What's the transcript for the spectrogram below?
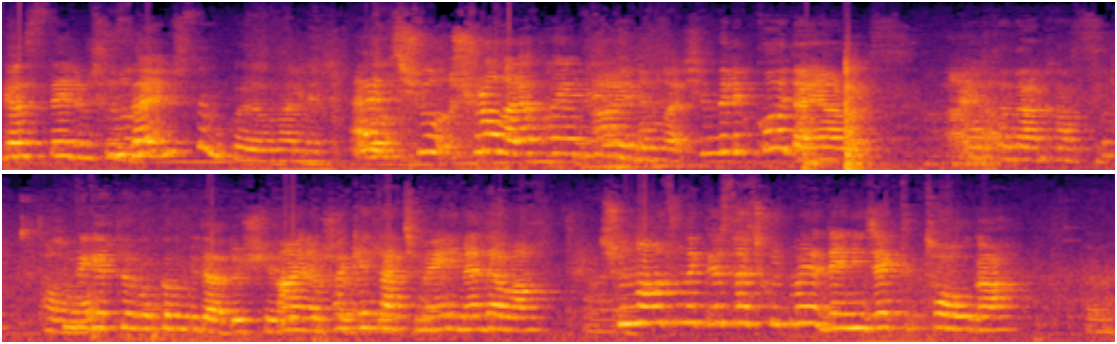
gösteririm Şunu da size. en üstte mi koyalım anneciğim? Evet şu şuralara koyabiliriz bunları. Şimdilik koy da ayarlarız. Aynen. Ortadan kalsın. Tamam. Şimdi getir bakalım bir daha döşeyelim. Aynen Döşeyelim. paket açmaya yine devam. Şunun altındakileri saç kurutmayı da deneyecektik Tolga. Evet.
